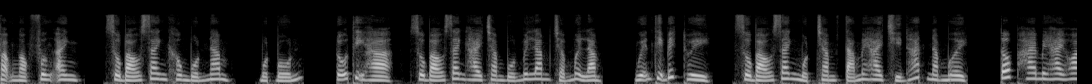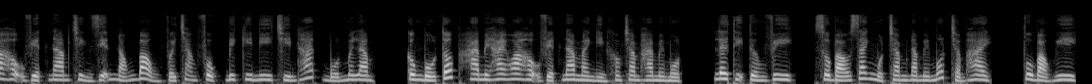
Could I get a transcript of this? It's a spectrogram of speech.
Phạm Ngọc Phương Anh, số báo danh 045, 14, Đỗ Thị Hà, số báo danh 245.15, Nguyễn Thị Bích Thùy, số báo danh 182-9H50. Top 22 Hoa hậu Việt Nam trình diễn nóng bỏng với trang phục bikini 9H45. Công bố top 22 Hoa hậu Việt Nam 2021. Lê Thị Tường Vi, số báo danh 151.2. Phù Bảo Nghi,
